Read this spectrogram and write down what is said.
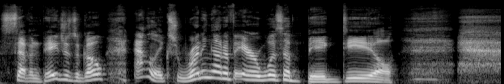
Seven pages ago, Alex running out of air was a big deal.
